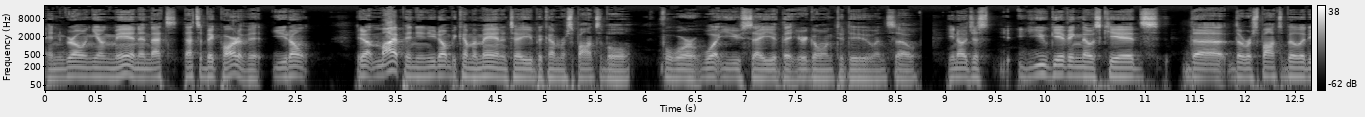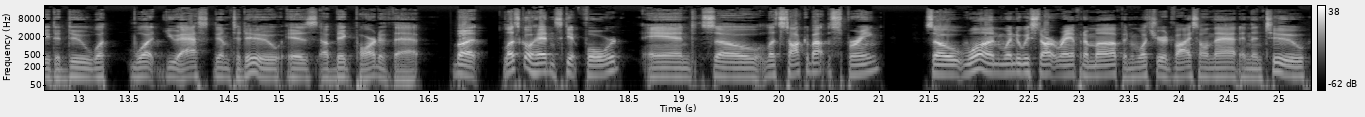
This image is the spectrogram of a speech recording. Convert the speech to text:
and growing young men, and that's that's a big part of it. You don't, you know, in my opinion, you don't become a man until you become responsible for what you say that you're going to do, and so you know, just you giving those kids the the responsibility to do what what you ask them to do is a big part of that. But let's go ahead and skip forward, and so let's talk about the spring. So one, when do we start ramping them up, and what's your advice on that? And then two,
